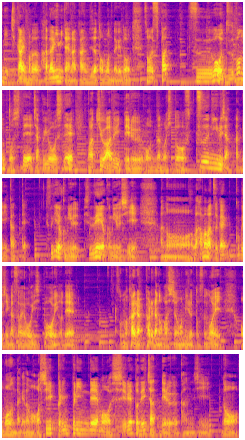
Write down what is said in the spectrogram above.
に近いもの、肌着みたいな感じだと思うんだけど、そのスパッツをズボンとして着用して街を歩いてる女の人普通にいるじゃん、アメリカって。すげえよく見る、すげえよく見るし、あのー、まあ、浜松外国人がすごい多い、多いので、その彼ら、彼らのファッションを見るとすごい思うんだけども、お尻プリンプリンでもうシルエット出ちゃってる感じの、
